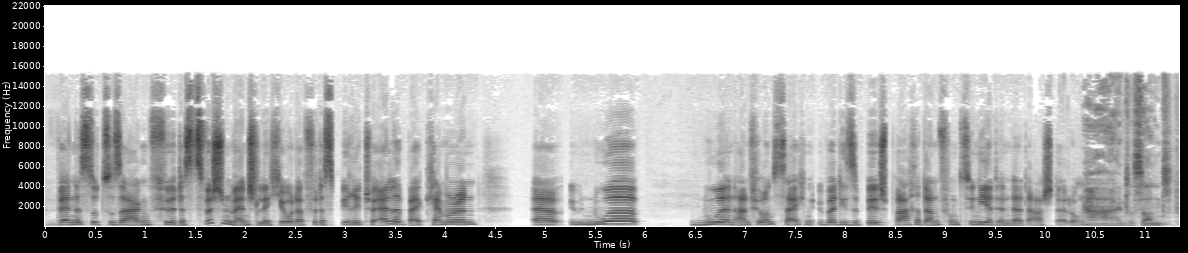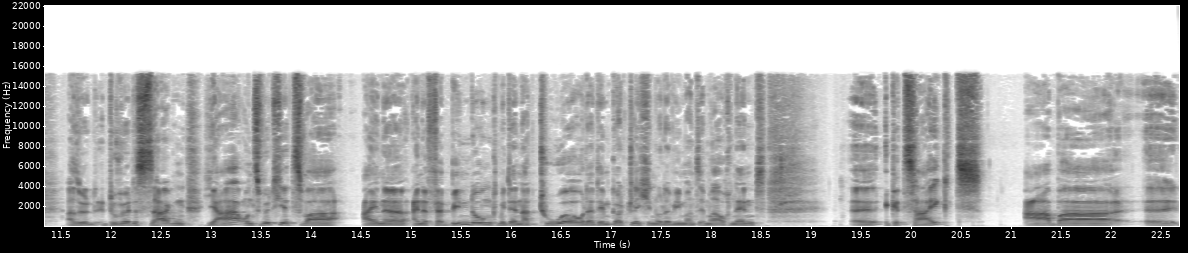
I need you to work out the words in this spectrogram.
wenn es sozusagen für das Zwischenmenschliche oder für das Spirituelle bei Cameron äh, nur nur in Anführungszeichen über diese Bildsprache dann funktioniert mhm. in der Darstellung. Ah, interessant. Also du würdest sagen, ja, uns wird hier zwar eine, eine Verbindung mit der Natur oder dem Göttlichen oder wie man es immer auch nennt, äh, gezeigt, aber äh,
